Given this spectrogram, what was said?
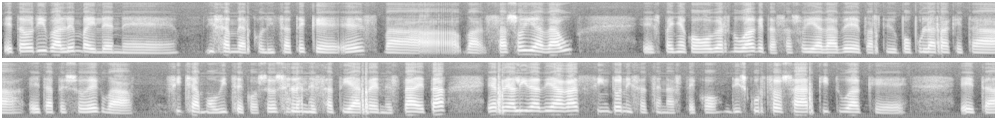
Eta hori balen bailen e, izan beharko litzateke, ez? Ba, ba sasoia dau Espainiako gobernuak eta sasoia dabe Partidu Popularrak eta eta PSOEk ba fitxa mobitzeko, zeo zelan ezati arren, ez da, eta errealidadeagaz sintonizatzen azteko, diskurtzo zaharkituak e, eta,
